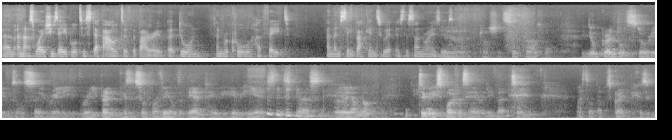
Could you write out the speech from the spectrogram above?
Um, and that's why she's able to step out of the barrow at dawn and recall her fate and then sink back into it as the sun rises. Yeah, gosh, it's so powerful. Your Grendel story was also really, really brilliant because it sort of revealed at the end who, who he is, this person. I mean, I'm not too many spoilers here, really, but um, I thought that was great because you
